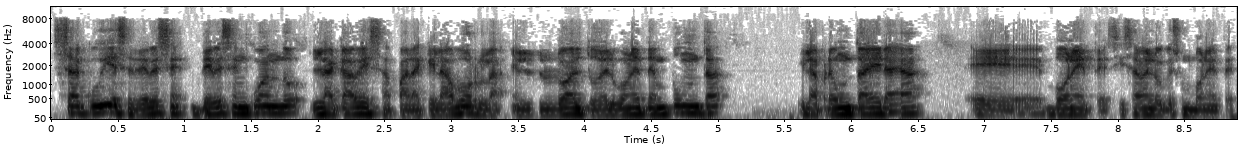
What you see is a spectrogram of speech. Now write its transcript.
sacudiese de vez, en, de vez en cuando la cabeza para que la borla en lo alto del bonete en punta. Y la pregunta era, eh, bonete, si saben lo que es un bonete.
